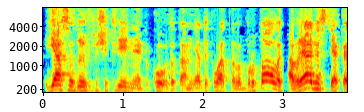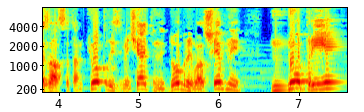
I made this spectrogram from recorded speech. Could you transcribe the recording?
я создаю впечатление какого-то там неадекватного брутала, а в реальности оказался там теплый, замечательный, добрый, волшебный, но при,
